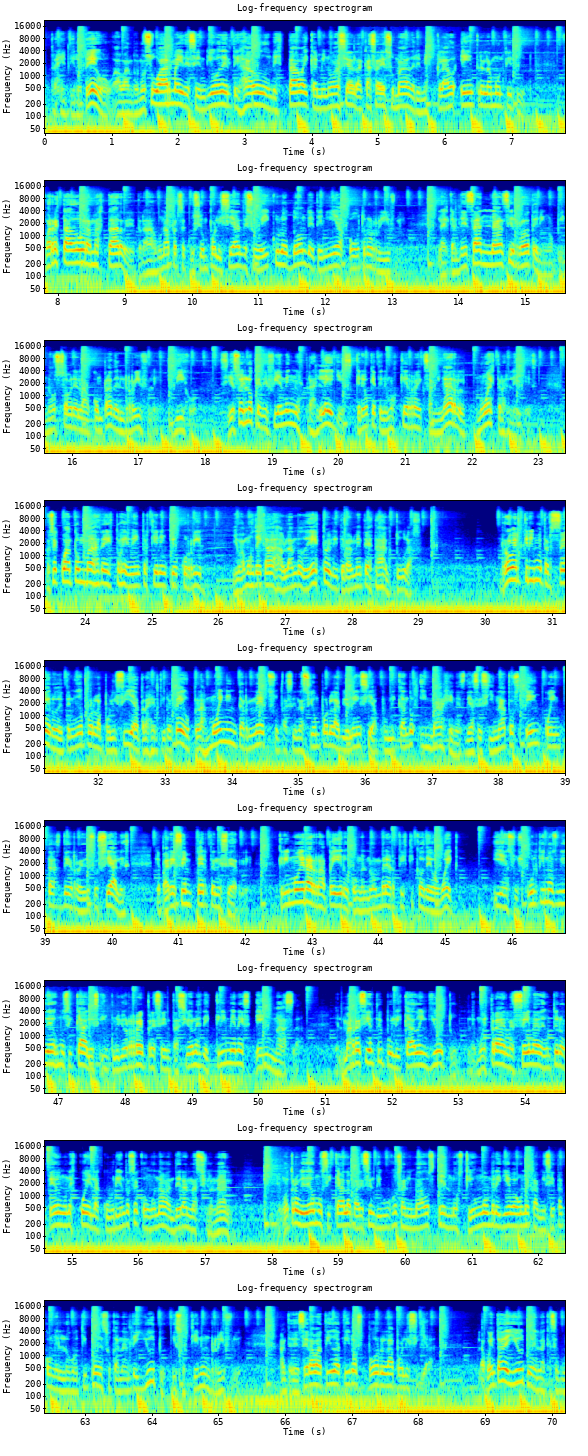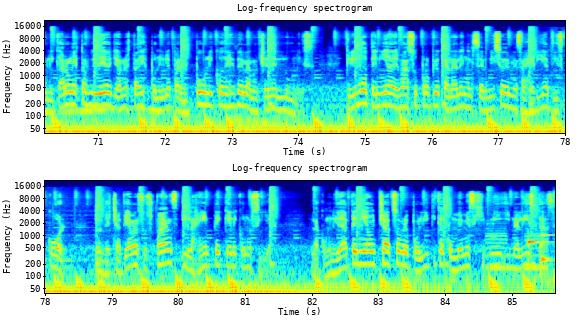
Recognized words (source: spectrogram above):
Tras el tiroteo, abandonó su arma y descendió del tejado donde estaba y caminó hacia la casa de su madre, mezclado entre la multitud. Fue arrestado horas más tarde, tras una persecución policial de su vehículo donde tenía otro rifle. La alcaldesa Nancy Rottering opinó sobre la compra del rifle y dijo, si eso es lo que defienden nuestras leyes, creo que tenemos que reexaminar nuestras leyes. No sé cuántos más de estos eventos tienen que ocurrir. Llevamos décadas hablando de esto y literalmente a estas alturas. Robert Crimo III, detenido por la policía tras el tiroteo, plasmó en internet su fascinación por la violencia, publicando imágenes de asesinatos en cuentas de redes sociales que parecen pertenecerle. Crimo era rapero con el nombre artístico de Owek y en sus últimos videos musicales incluyó representaciones de crímenes en masa. El más reciente publicado en YouTube le muestra en la escena de un tiroteo en una escuela cubriéndose con una bandera nacional. En otro video musical aparecen dibujos animados en los que un hombre lleva una camiseta con el logotipo de su canal de YouTube y sostiene un rifle, antes de ser abatido a tiros por la policía. La cuenta de YouTube en la que se publicaron estos videos ya no está disponible para el público desde la noche del lunes. Crimo tenía además su propio canal en el servicio de mensajería Discord, donde chateaban sus fans y la gente que le conocía. La comunidad tenía un chat sobre política con memes finalistas.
